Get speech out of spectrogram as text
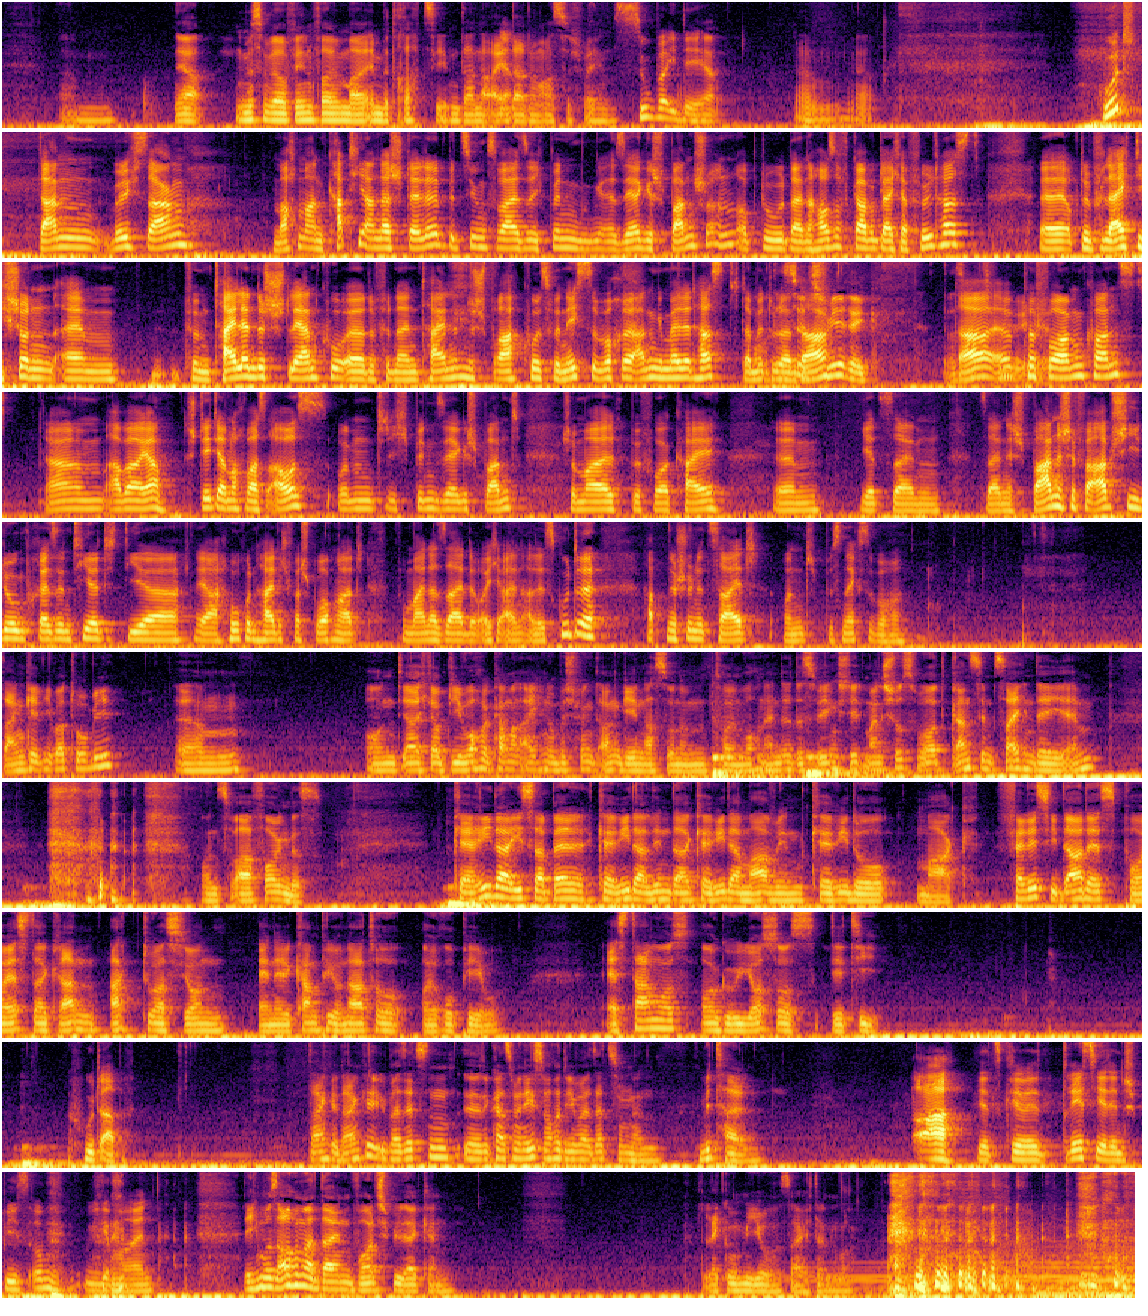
Ähm, ja, müssen wir auf jeden Fall mal in Betracht ziehen, da eine Einladung ja. auszusprechen. Super Idee, ja. Ähm, ja. Gut, dann würde ich sagen, mach mal einen Cut hier an der Stelle, beziehungsweise ich bin sehr gespannt schon, ob du deine Hausaufgabe gleich erfüllt hast, äh, ob du vielleicht dich schon ähm, für einen thailändisch Lernkurs äh, für deinen thailändisch Sprachkurs für nächste Woche angemeldet hast, damit oh, du dann da, schwierig. da äh, performen kannst. Ähm, aber ja, steht ja noch was aus und ich bin sehr gespannt, schon mal bevor Kai ähm, jetzt sein, seine spanische Verabschiedung präsentiert, die er ja hoch und heilig versprochen hat. Von meiner Seite euch allen alles Gute, habt eine schöne Zeit und bis nächste Woche. Danke, lieber Tobi. Ähm, und ja, ich glaube, die Woche kann man eigentlich nur beschwingt angehen nach so einem tollen Wochenende. Deswegen steht mein Schusswort ganz im Zeichen der EM. Und zwar folgendes. Querida Isabel, querida Linda, querida Marvin, querido Marc. Felicidades por esta gran actuación en el Campeonato Europeo. Estamos orgullosos de ti. Hut ab. Danke, danke. Übersetzen, äh, du kannst mir nächste Woche die Übersetzung dann mitteilen. Ah, jetzt drehst du hier den Spieß um, wie gemein. Ich muss auch immer dein Wortspiel erkennen. Lecco mio, sage ich dann nur.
